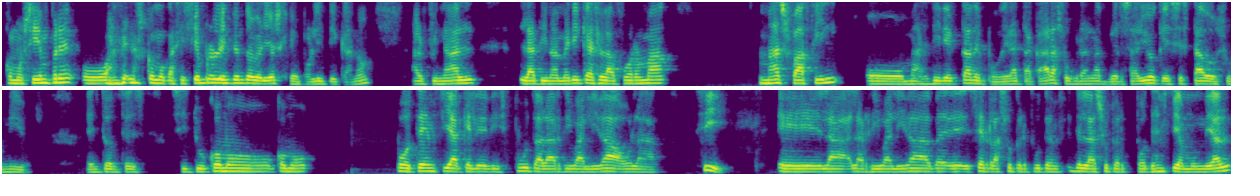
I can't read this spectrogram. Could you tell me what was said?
como siempre, o al menos como casi siempre lo intento ver yo, es geopolítica, ¿no? Al final, Latinoamérica es la forma más fácil o más directa de poder atacar a su gran adversario que es Estados Unidos. Entonces, si tú como, como potencia que le disputa la rivalidad o la... Sí, eh, la, rivalidad de ser la superpotencia, de la superpotencia mundial,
